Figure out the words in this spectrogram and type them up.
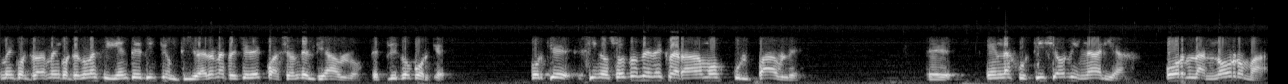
me encontré me encontré con la siguiente disyuntiva era una especie de ecuación del diablo te explico por qué porque si nosotros le declarábamos culpable eh, en la justicia ordinaria por la norma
